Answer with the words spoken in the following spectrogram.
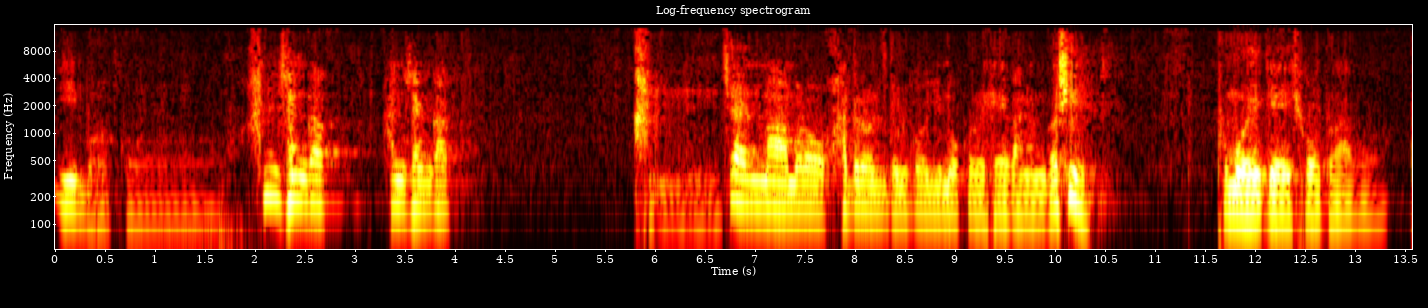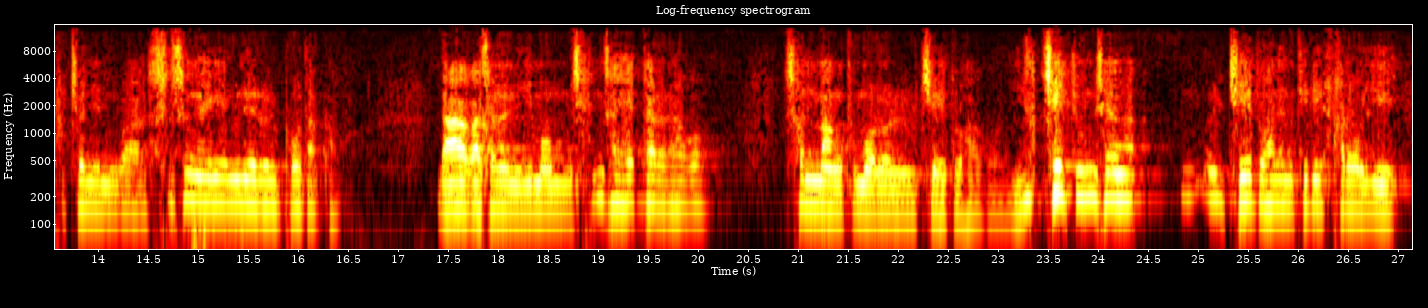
이 먹고 한 생각 한 생각 간절한 마음으로 화두를 들고 이목구를 해가는 것이 부모에게 효도하고 부처님과 스승에게 은혜를 보답하고 나아가서는 이 몸 생사해탈을 하고 선망 부모를 제도하고 일체 중생 을 제도하는 길이 바로 이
